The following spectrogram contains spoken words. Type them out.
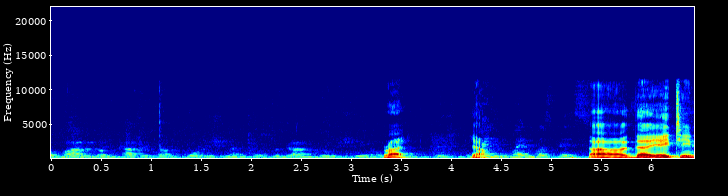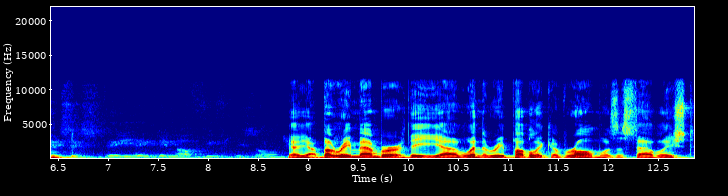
abandon capital punishment was the Grand Right. Yeah. When, when was this? Uh, the 18. 1850. Yeah, yeah. But remember, the uh, when the Republic of Rome was established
